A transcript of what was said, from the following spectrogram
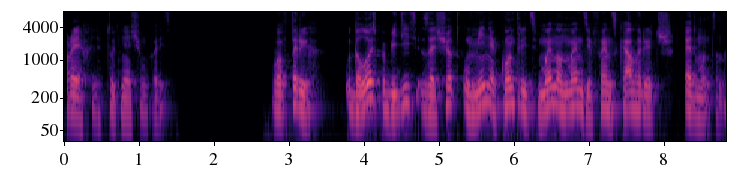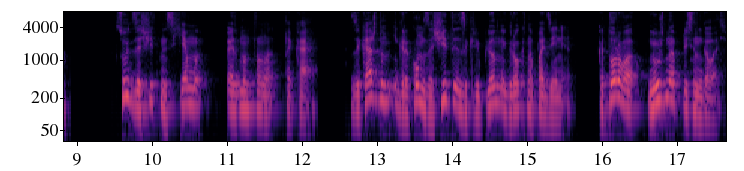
Проехали, тут не о чем говорить. Во-вторых, удалось победить за счет умения контрить Man-on-Man Defense Coverage Эдмонтона. Суть защитной схемы Эдмонтона такая. За каждым игроком защиты закреплен игрок нападения, которого нужно прессинговать.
